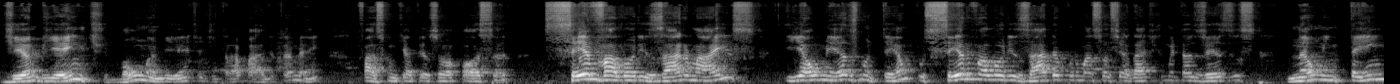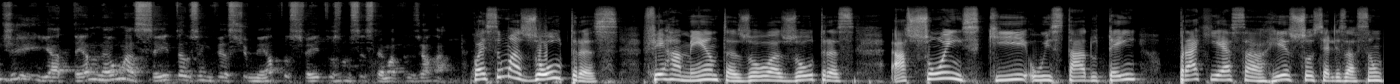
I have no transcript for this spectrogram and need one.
de ambiente, bom ambiente de trabalho também, faz com que a pessoa possa se valorizar mais e, ao mesmo tempo, ser valorizada por uma sociedade que muitas vezes não entende e até não aceita os investimentos feitos no sistema prisional. Quais são as outras ferramentas ou as outras ações que o Estado tem para que essa ressocialização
